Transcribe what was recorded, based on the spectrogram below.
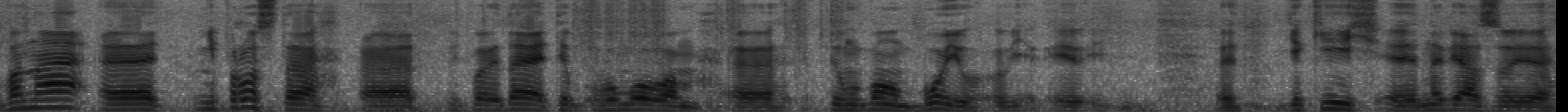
Вона не просто відповідає тим умовам, тим умовам бою, який нав'язує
